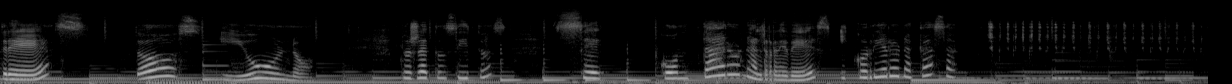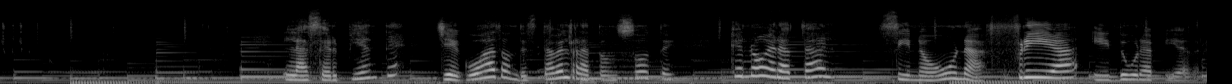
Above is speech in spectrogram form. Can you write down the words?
3, 2 y 1. Los ratoncitos se contaron al revés y corrieron a casa. La serpiente llegó a donde estaba el ratonzote, que no era tal, sino una fría y dura piedra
